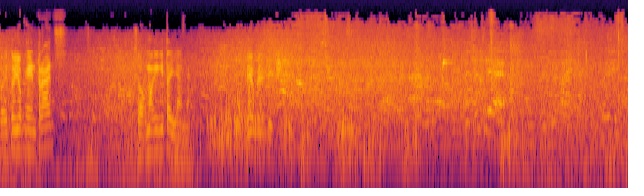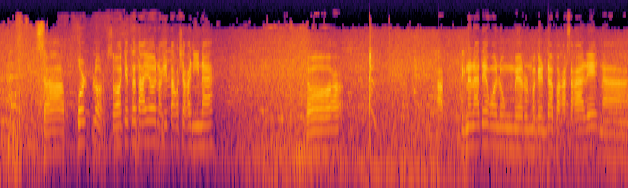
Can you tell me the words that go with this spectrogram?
So ito yung entrance. So kung makikita yan. Ito yung building. Sa fourth floor. So akit na tayo, nakita ko siya kanina. So ah, ah, tignan natin kung anong meron maganda baka sakali na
